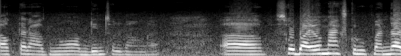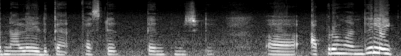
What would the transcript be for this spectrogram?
டாக்டர் ஆகணும் அப்படின்னு சொல்லுவாங்க. ஸோ பயோமேக்ஸ் குரூப் வந்து அதனால எடுத்தேன் ஃபஸ்ட்டு டென்த் முடிச்சுட்டு. அப்புறம் வந்து லைக்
